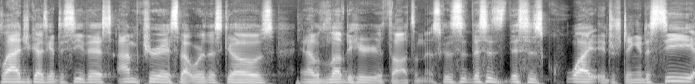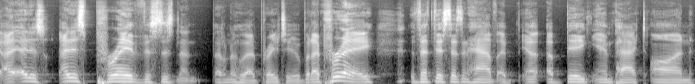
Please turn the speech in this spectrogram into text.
glad you guys get to see this. I'm curious about where this goes, and I would love to hear your thoughts on this because this is this is this is quite interesting. And to see, I, I, just I just pray this is not. I don't know who I'd pray to, but I pray that this doesn't have a a, a big impact on.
